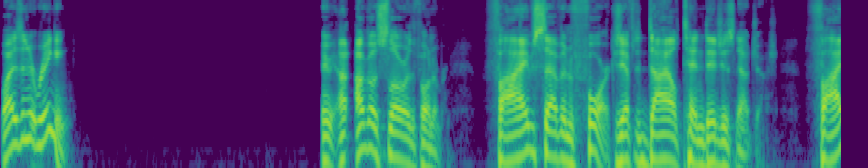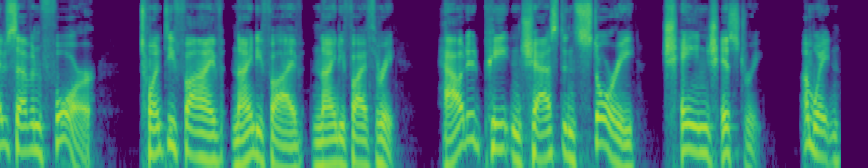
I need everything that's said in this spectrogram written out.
Why isn't it ringing? I'll go slower with the phone number. 574, because you have to dial 10 digits now, Josh. 574 25 95 95 3. How did Pete and Chasten's story change history? I'm waiting.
